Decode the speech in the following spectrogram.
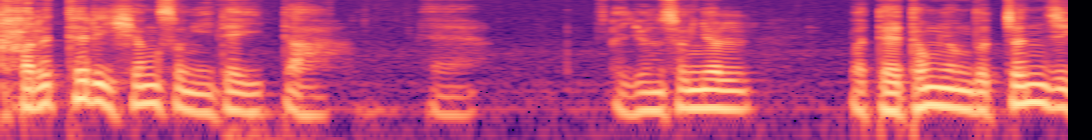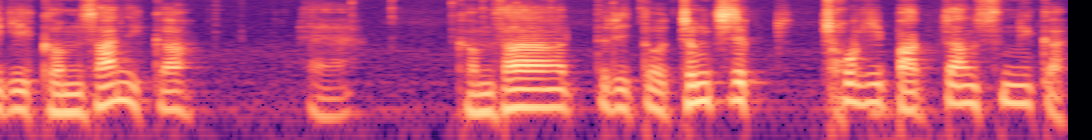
카르텔이 형성이 돼 있다. 예. 윤석열 뭐 대통령도 전직이 검사니까 예. 검사들이 또 정치적 촉이 박지 않습니까?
